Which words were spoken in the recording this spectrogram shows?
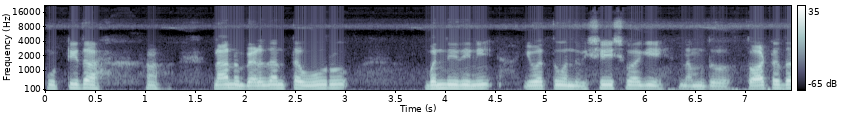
ಹುಟ್ಟಿದ ನಾನು ಬೆಳೆದಂಥ ಊರು ಬಂದಿದ್ದೀನಿ. ಇವತ್ತು ಒಂದು ವಿಶೇಷವಾಗಿ ನಮ್ಮದು ತೋಟದ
